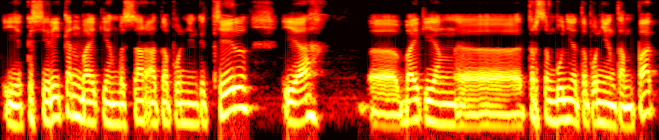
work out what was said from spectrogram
ya kesyirikan baik yang besar ataupun yang kecil, ya uh, baik yang uh, tersembunyi ataupun yang tampak.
